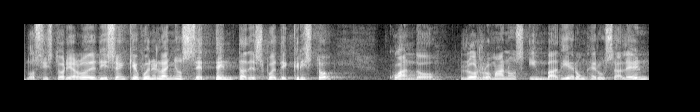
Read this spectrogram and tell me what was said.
Los historiadores dicen que fue en el año 70 después de Cristo, cuando los romanos invadieron Jerusalén,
